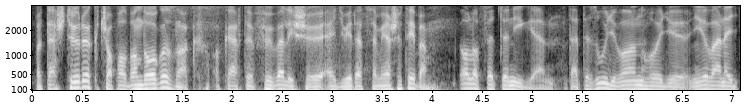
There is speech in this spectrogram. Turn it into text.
A testőrök csapatban dolgoznak? Akár több fővel is egy védett személy esetében? Alapvetően igen. Tehát ez úgy van, hogy nyilván egy,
